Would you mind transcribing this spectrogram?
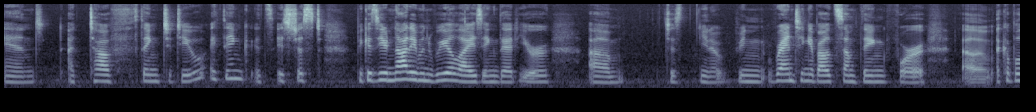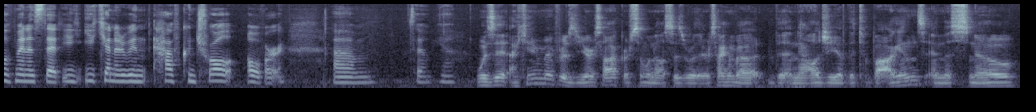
and a tough thing to do. I think it's it's just because you're not even realizing that you're um, just you know been ranting about something for uh, a couple of minutes that you, you cannot even have control over. Um, so yeah. Was it? I can't remember if it was your talk or someone else's where they were talking about the analogy of the toboggans and the snow,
